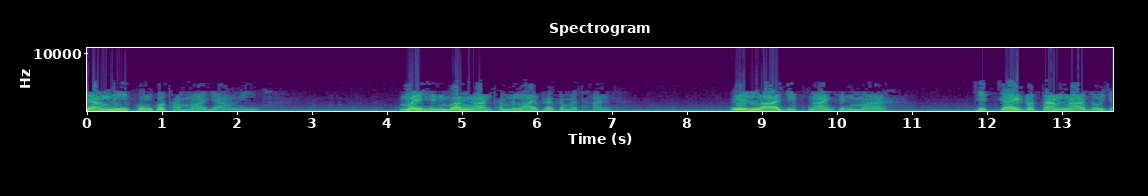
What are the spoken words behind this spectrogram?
อย่างนี้ผมก็ทำมาอย่างนี้ ไม่เห็นว่างานทำลายพระกรรมฐาน เวลาหยิบงานขึ้นมา จิตใจก็ตั้งหน้าโดยเฉ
